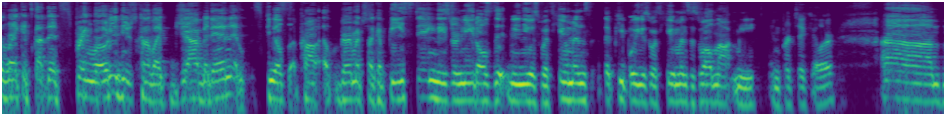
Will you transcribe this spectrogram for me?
like it's got that spring loaded, you just kind of like jab it in. It feels very much like a bee sting. These are needles that we use with humans, that people use with humans as well, not me in particular. Um,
